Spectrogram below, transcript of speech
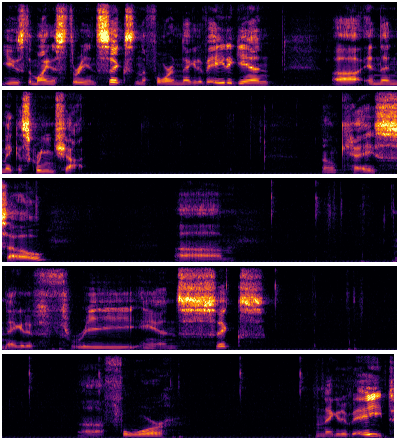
use the minus 3 and 6 and the 4 and negative 8 again. Uh, and then make a screenshot. Okay, so um, negative 3 and 6, uh, 4, negative 8,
